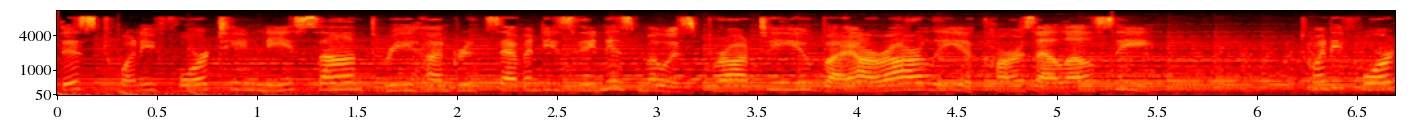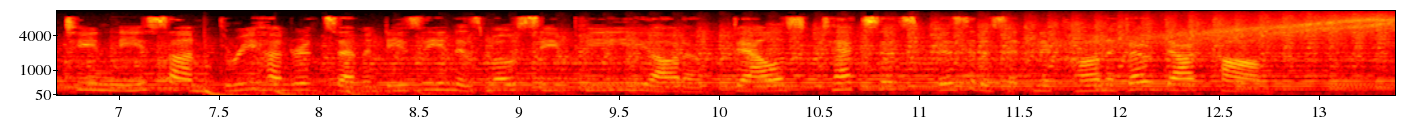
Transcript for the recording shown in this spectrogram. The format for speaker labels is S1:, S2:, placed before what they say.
S1: This 2014 Nissan 370Z Nismo is brought to you by Rrliacars LLC. 2014 Nissan 370Z Nismo CPE Auto, Dallas, Texas. Visit us at nikanauto.com.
